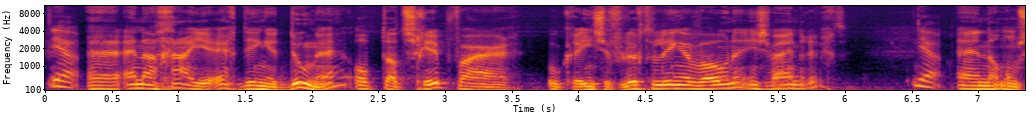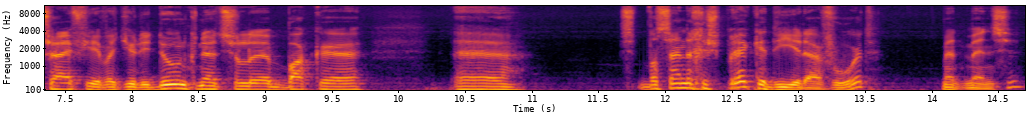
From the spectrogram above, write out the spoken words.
ja. Eh, en dan ga je echt dingen doen hè? op dat schip waar Oekraïnse vluchtelingen wonen in Zwijndrecht. ja. En dan omschrijf je wat jullie doen, knutselen, bakken. Eh, wat zijn de gesprekken die je daar voert met mensen?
